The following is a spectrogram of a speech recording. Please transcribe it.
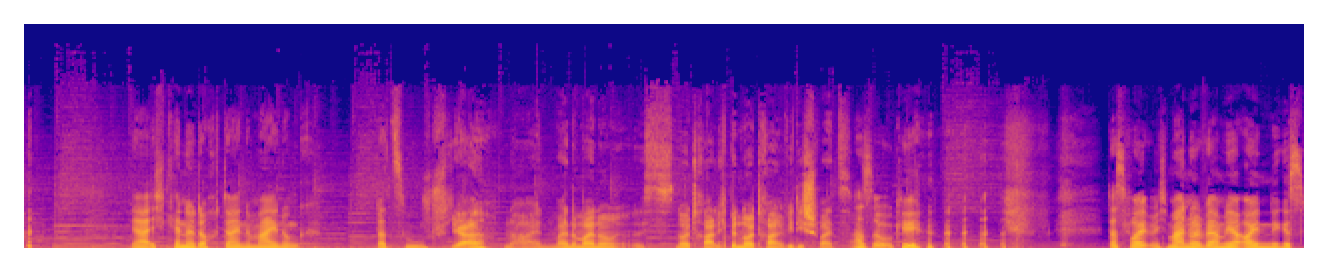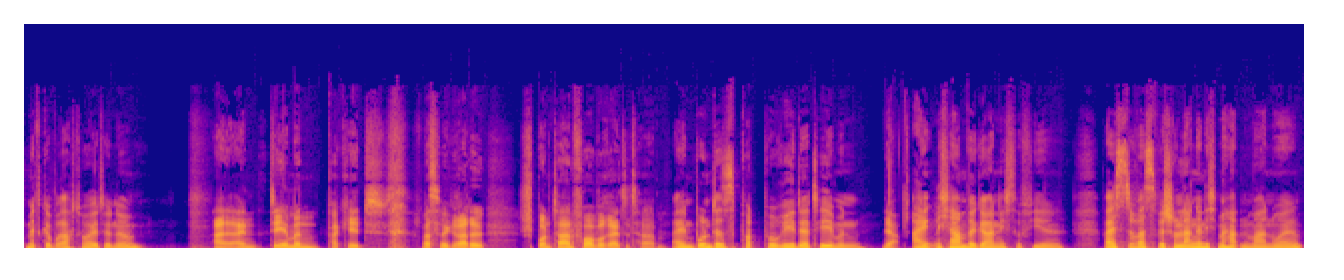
ja, ich kenne doch deine Meinung dazu. Ja? Nein, meine Meinung ist neutral. Ich bin neutral, wie die Schweiz. Ach so, okay. das freut mich. Manuel, wir haben ja einiges mitgebracht heute, ne? Ein Themenpaket, was wir gerade spontan vorbereitet haben. Ein buntes Potpourri der Themen. Ja. Eigentlich haben wir gar nicht so viel. Weißt du, was wir schon lange nicht mehr hatten, Manuel?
